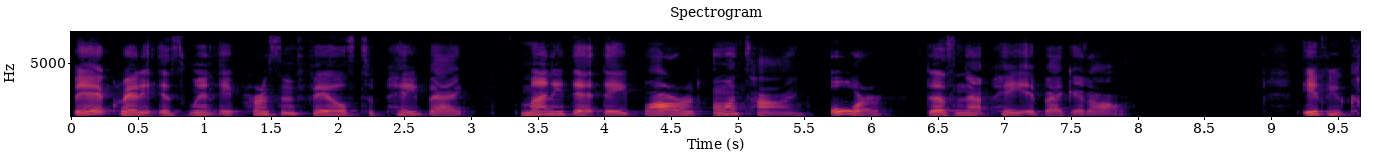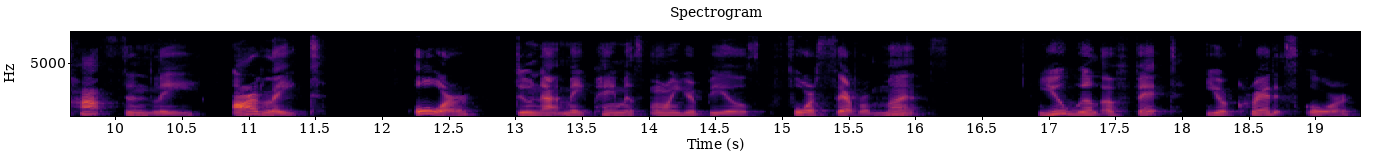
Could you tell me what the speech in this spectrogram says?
Bad credit is when a person fails to pay back money that they borrowed on time or does not pay it back at all. If you constantly are late or do not make payments on your bills for several months, you will affect your credit score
